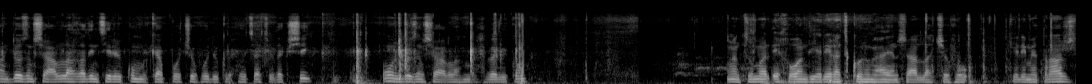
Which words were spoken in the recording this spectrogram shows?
غندوز إن شاء الله غادي نتيري لكم الكابو تشوفوا دوك الحوتات وداك الشيء. وندوز إن شاء الله. مرحبا بكم. أنتم الإخوان ديالي غتكونوا معايا إن شاء الله تشوفوا كيلومتراج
